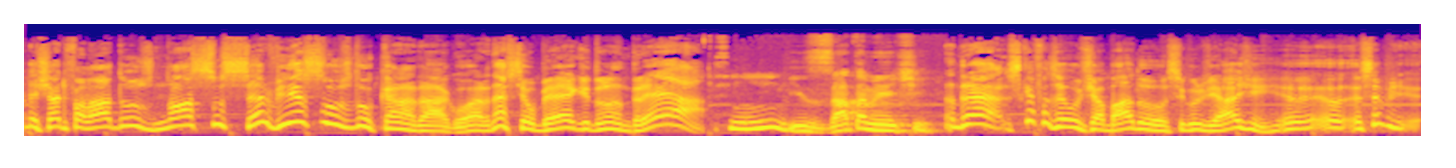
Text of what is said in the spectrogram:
Pode deixar de falar dos nossos serviços do Canadá agora, né, seu bag, dona Andréa? Sim. Exatamente. André, você quer fazer o jabá do seguro viagem? Eu, eu- eu sempre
